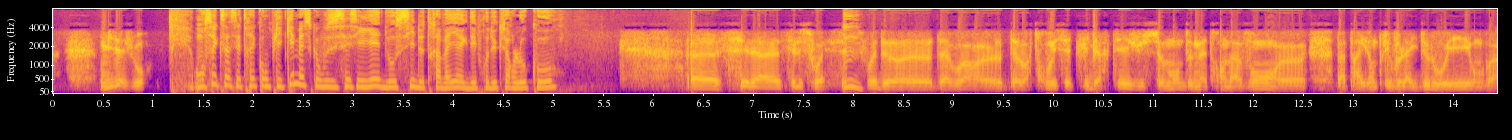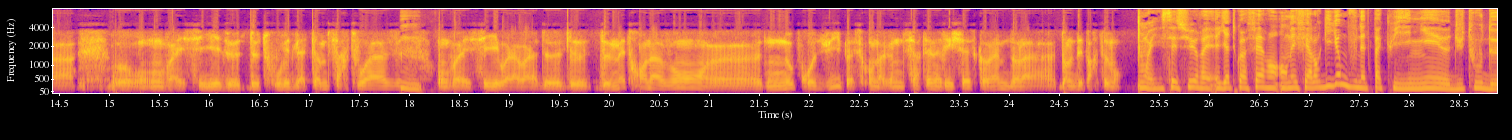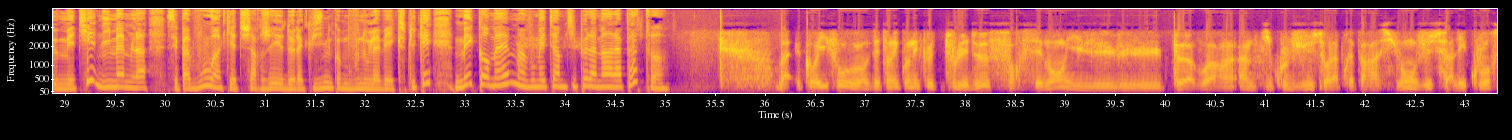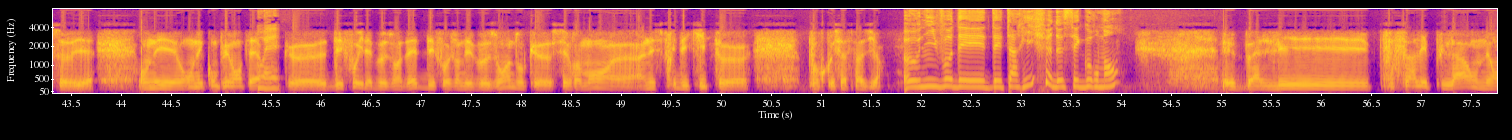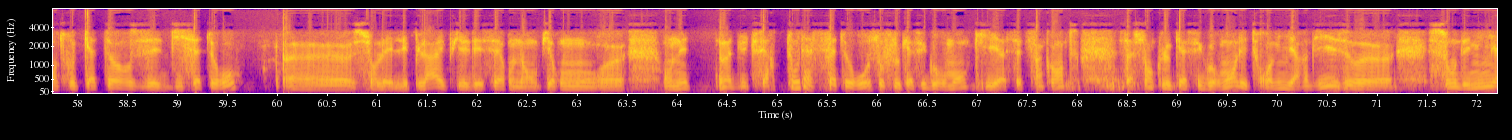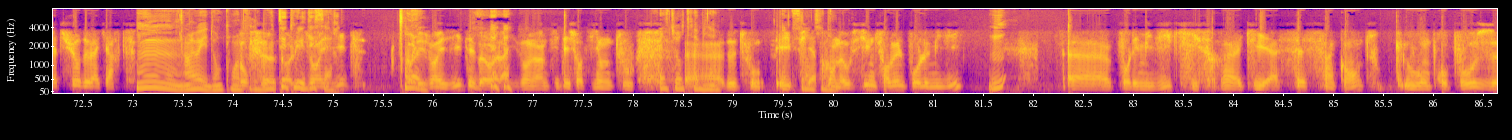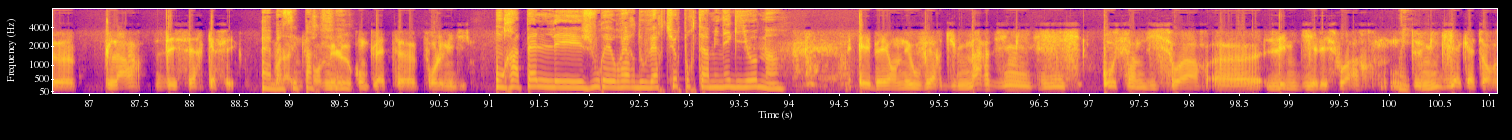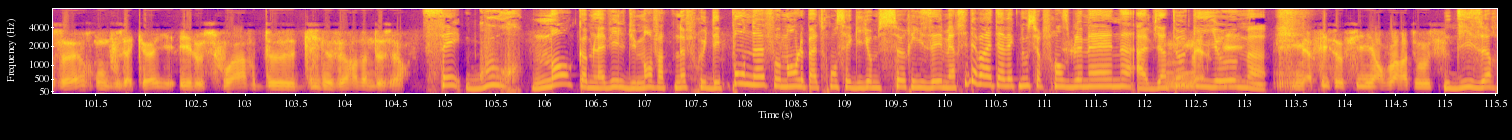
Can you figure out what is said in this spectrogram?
mise à jour. On sait que ça c'est très compliqué, mais est-ce que vous essayez aussi de travailler avec des producteurs locaux? Euh, c'est la- c'est le souhait. C'est Mm. le souhait de- d'avoir euh, d'avoir trouvé cette liberté, justement, de mettre en avant, euh, bah, par exemple, les volailles de louer. On va on va essayer de, de trouver de la tome sartoise. Mm. On va essayer, voilà, voilà, de, de, de mettre en avant euh, nos produits parce qu'on a une certaine richesse quand même dans la dans le département. Oui, c'est sûr, il y a de quoi faire en en effet. Alors Guillaume, vous n'êtes pas cuisinier euh, du tout de métier, ni même là, c'est pas vous hein, qui êtes chargé de la cuisine comme vous nous l'avez expliqué, mais quand même, vous mettez un petit peu la main à la pâte? Bah, quand il faut, étant donné qu'on est que tous les deux, forcément, il peut avoir un, un petit coup de jus sur la préparation, juste faire les courses. euh, On est, on est complémentaires. Ouais. Donc, euh, des fois, il a besoin d'aide, des fois, j'en ai besoin. Donc, euh, c'est vraiment euh, un esprit d'équipe euh, pour que ça se passe bien. Au niveau des, des tarifs de ces gourmands? Et ben, les, pour faire les plats, on est entre 14 et 17 euros. euh, sur les, les plats et puis les desserts on est environ euh, on est on a dû faire tout à 7 euros sauf le café gourmand qui est à 7,50 sachant que le café gourmand les 3 milliardises euh, sont des miniatures de la carte Hum, ah oui, donc on va pouvoir euh, goûter quand tous les desserts. hésitent quand Ouais. les gens hésitent et ben voilà ils ont un petit échantillon de tout euh, de tout. Et Excellent puis après, on a aussi une formule pour le midi. Hmm. Euh, pour les midis qui sera qui est à 16,50 où on propose euh, plat, dessert, café. Eh ben, voilà, c'est une parfait. formule complète pour le midi. On rappelle les jours et horaires d'ouverture pour terminer, Guillaume? Eh ben, on est ouvert du mardi midi au samedi soir, euh, les midis et les soirs. Oui. De midi à 14h, on vous accueille et le soir de 19h à 22h. C'est gourmand comme la ville du Mans, 29 rue des Ponts Neufs au Mans. Le patron, c'est Guillaume Cerizet. Merci d'avoir été avec nous sur France Bleu Maine. À bientôt, Merci. Guillaume. Merci Sophie, au revoir à tous. 10h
